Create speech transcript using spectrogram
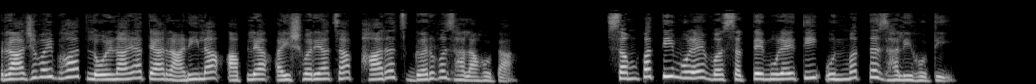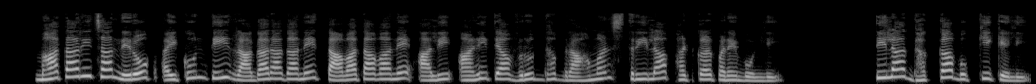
राजवैभवात लोळणाऱ्या त्या राणीला आपल्या ऐश्वर्याचा फारच गर्व झाला होता. संपत्तीमुळे व सत्तेमुळे ती उन्मत्त झाली होती. म्हातारीचा निरोप ऐकून ती रागारागाने तावातावाने आली आणि त्या वृद्ध ब्राह्मण स्त्रीला फटकळपणे बोलली. तिला धक्काबुक्की केली.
